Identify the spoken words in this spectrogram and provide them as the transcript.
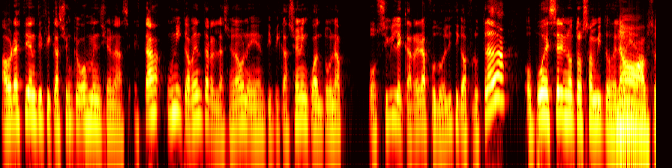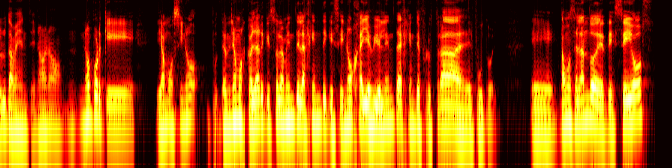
Ahora, esta identificación que vos mencionás, ¿está únicamente relacionada a una identificación en cuanto a una posible carrera futbolística frustrada o puede ser en otros ámbitos de la vida? No, absolutamente, no, no. No porque, digamos, si no, tendríamos que hablar que solamente la gente que se enoja y es violenta es gente frustrada desde el fútbol. Eh, estamos hablando de deseos,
